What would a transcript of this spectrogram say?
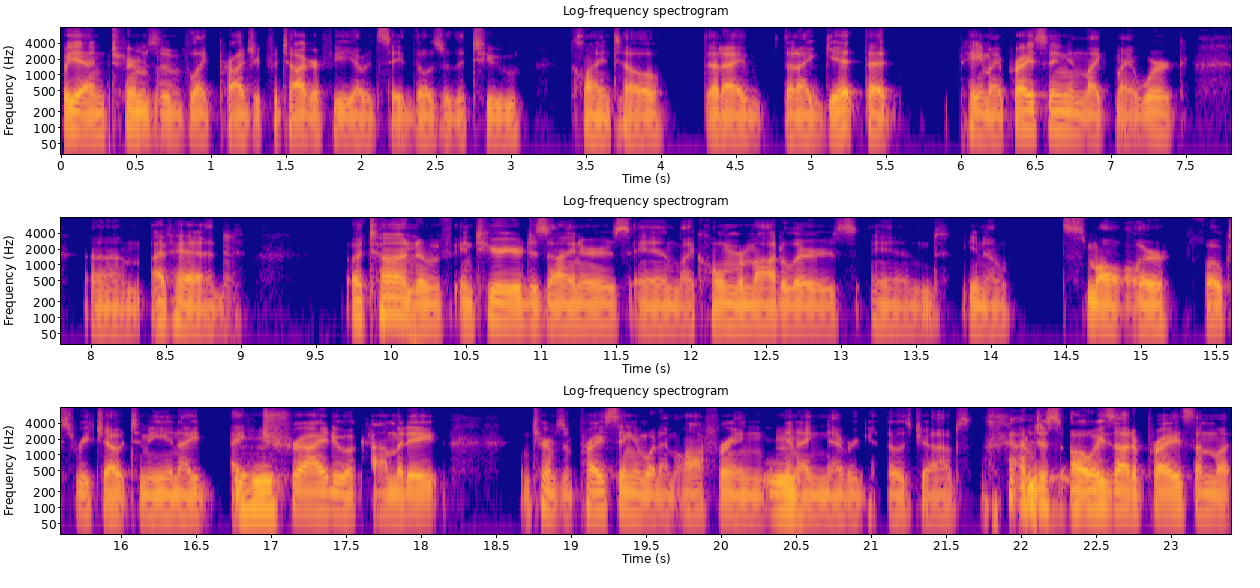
but yeah, in terms of like project photography, I would say those are the two clientele that I that I get that pay my pricing and like my work. Um, I've had a ton of interior designers and like home remodelers and you know smaller folks reach out to me and I I hmm try to accommodate in terms of pricing and what I'm offering and mm I never get those jobs. I'm just always out of price. I'm uh,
